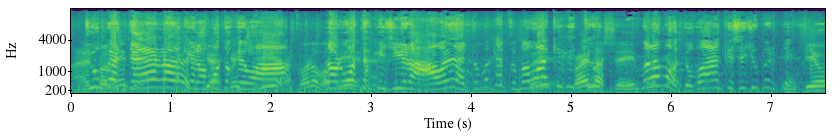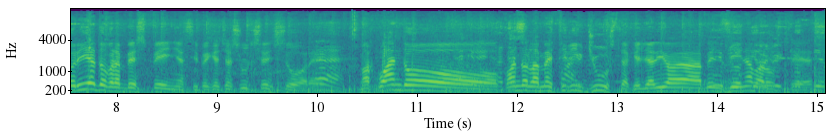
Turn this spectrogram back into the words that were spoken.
nel giù per terra eh, che la cioè, moto che che, gira, va, quello va la ruota bene. che girava. Ho detto, ma cazzo, ma va Eh, anche che giù. sempre. Ma la moto va anche se giù per terra. In teoria dovrebbe spegnersi perché c'è sul sensore, Eh. ma quando, adesso quando la metti lì giusta, che gli arriva la benzina, va lo stesso.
